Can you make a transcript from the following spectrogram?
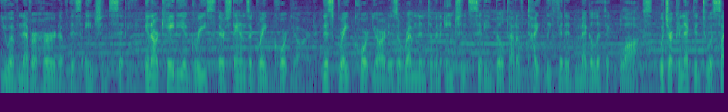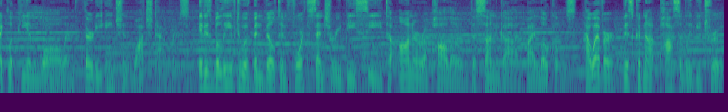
You have never heard of this ancient city. In Arcadia, Greece, there stands a great courtyard. This great courtyard is a remnant of an ancient city built out of tightly fitted megalithic blocks, which are connected to a cyclopean wall and 30 ancient watchtowers. It is believed to have been built in 4th century BC to honor Apollo, the sun god, by locals. However, this could not possibly be true.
